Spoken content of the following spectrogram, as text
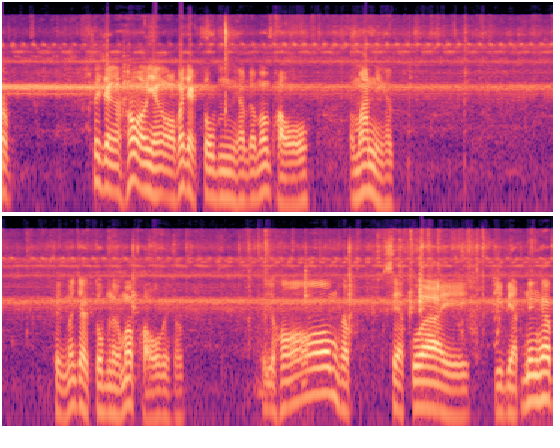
ครับคือจังเฮาเอาหยังออกมาจากตุ่มนี่ครับแล้วมาเผาประมาณนี้ครับเป็นมาจากตุ่มแล้วก็มาเผาไปครับก็จะหอมครับแซ่บกว่าไอ้อีกแบบหนึงครับ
